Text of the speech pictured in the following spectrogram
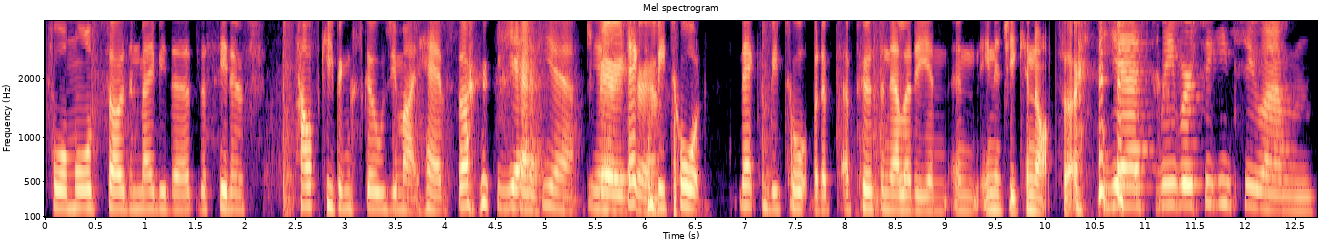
for more so than maybe the the set of housekeeping skills you might have. So yes, yeah, yeah that true. can be taught. That can be taught, but a, a personality and, and energy cannot. So yes, we were speaking to um,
